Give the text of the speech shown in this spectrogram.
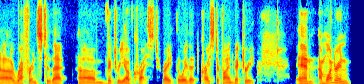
uh, reference to that um, victory of Christ, right? The way that Christ defined victory. And I'm wondering,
